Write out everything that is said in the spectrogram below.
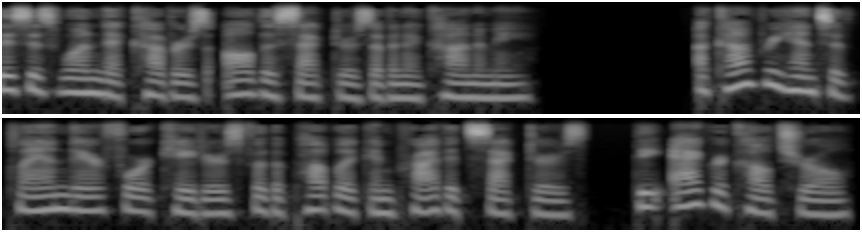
this is one that covers all the sectors of an economy. A comprehensive plan therefore caters for the public and private sectors, the agricultural,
